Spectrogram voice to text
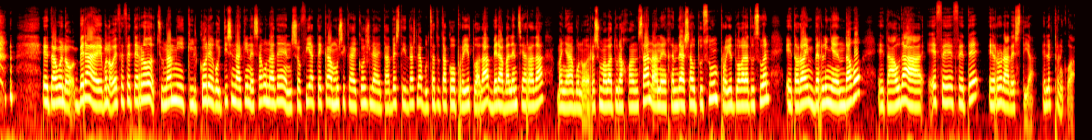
Eta bueno, bera, e, bueno, FFTRO tsunami kilkore goitizenakin ezaguna den Sofia Teka musika ekoslea eta besti idazlea bultzatutako proiektua da, bera Valentziarra da, baina, bueno, erresuma batura joan zan, han jendea sautu zuen, proiektua garatu zuen, eta orain Berlinen dago, eta hau da FFT errora bestia, elektronikoa.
